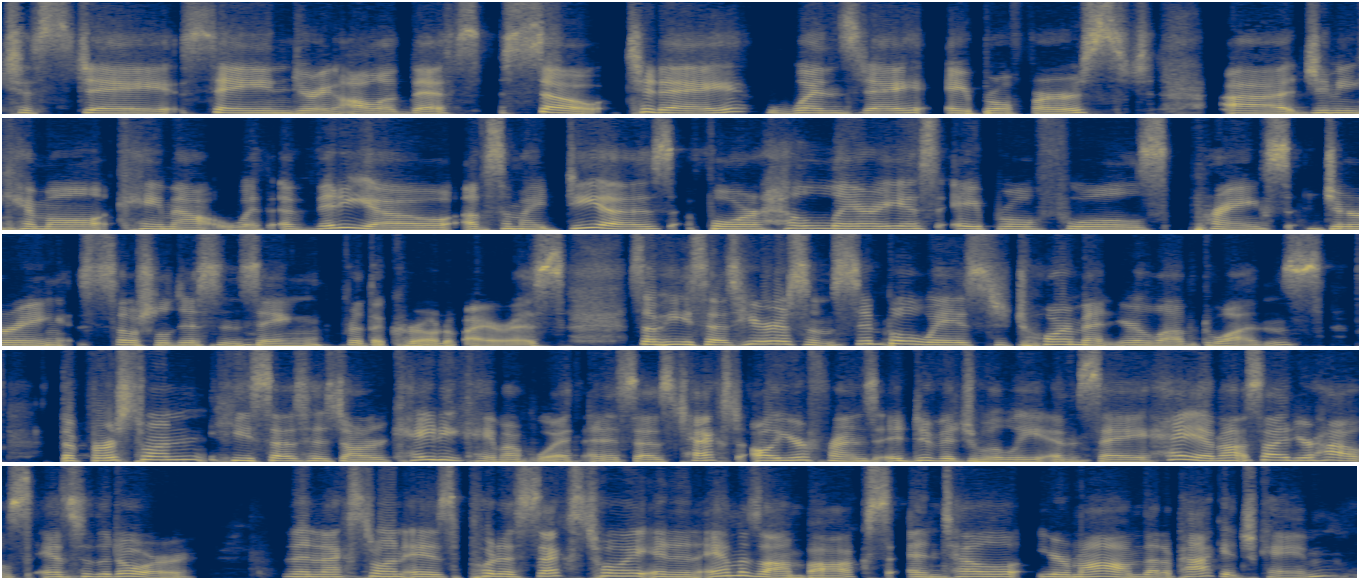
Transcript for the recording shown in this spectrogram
to stay sane during all of this. So today, Wednesday, April 1st, uh, Jimmy Kimmel came out with a video of some ideas for hilarious April Fool's pranks during social distancing for the coronavirus. So he says, here are some simple ways to torment your loved ones. The first one he says his daughter Katie came up with, and it says, Text all your friends individually and say, Hey, I'm outside your house, answer the door. The next one is put a sex toy in an Amazon box and tell your mom that a package came.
